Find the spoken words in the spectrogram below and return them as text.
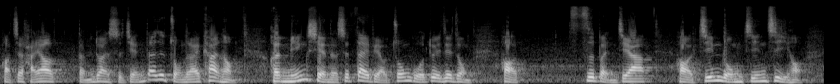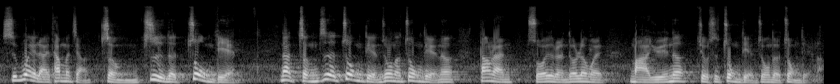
好，这还要等一段时间。但是总的来看哈，很明显的是代表中国对这种好资本家、好金融经济哈，是未来他们讲整治的重点。那整治的重点中的重点呢？当然，所有人都认为马云呢就是重点中的重点了。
